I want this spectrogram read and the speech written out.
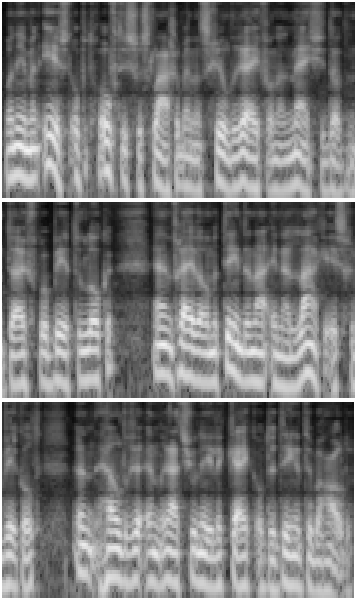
wanneer men eerst op het hoofd is geslagen met een schilderij van een meisje dat een duif probeert te lokken en vrijwel meteen daarna in een laken is gewikkeld, een heldere en rationele kijk op de dingen te behouden.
